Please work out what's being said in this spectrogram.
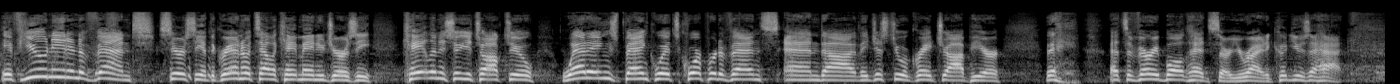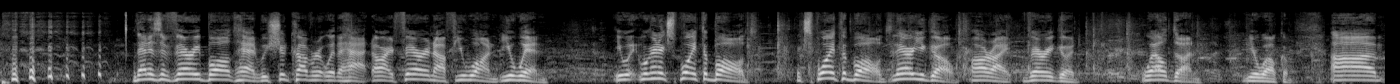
If you need an event, seriously, at the Grand Hotel at Cape May, New Jersey, Caitlin is who you talk to. Weddings, banquets, corporate events, and uh, they just do a great job here. They, that's a very bald head, sir. You're right. It could use a hat. that is a very bald head. We should cover it with a hat. All right, fair enough. You won. You win. You, we're going to exploit the bald. Exploit the bald. There you go. All right. Very good. Well done. You're welcome. Um,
